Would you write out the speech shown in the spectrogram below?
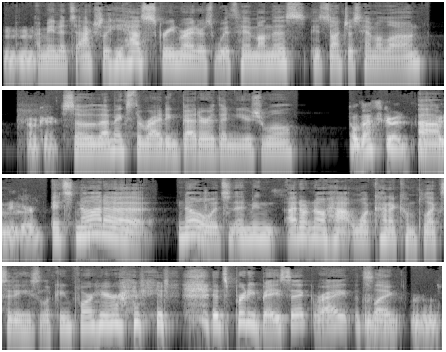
hmm I mean, it's actually he has screenwriters with him on this. It's not just him alone, Okay. so that makes the writing better than usual. Oh, that's good. That's good to Um, hear. It's not a no. It's I mean I don't know how what kind of complexity he's looking for here. I mean, it's pretty basic, right? It's like mhm.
